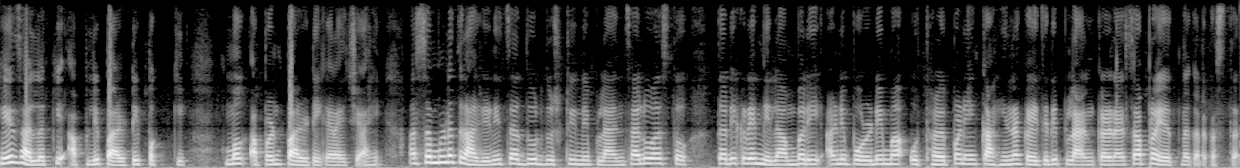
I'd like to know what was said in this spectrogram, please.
हे झालं की आपली पार्टी पक्की. मग आपण पार्टी करायची आहे. असं म्हणत रागिणीचा दूरदृष्टीने प्लॅन चालू असतो. तर इकडे निलांबरी आणि पौर्णिमा उथळपणे काही ना काहीतरी प्लॅन करण्याचा प्रयत्न करत असतात.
